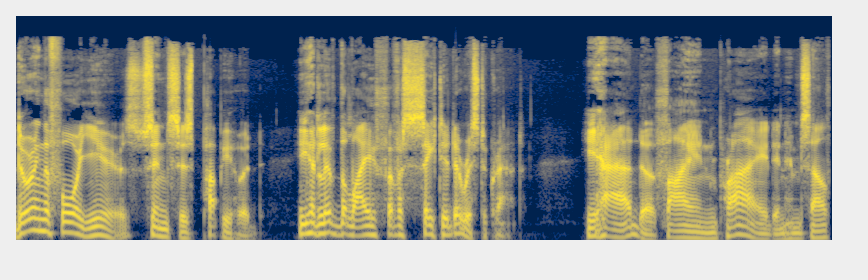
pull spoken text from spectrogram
During the four years since his puppyhood, he had lived the life of a sated aristocrat. He had a fine pride in himself,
